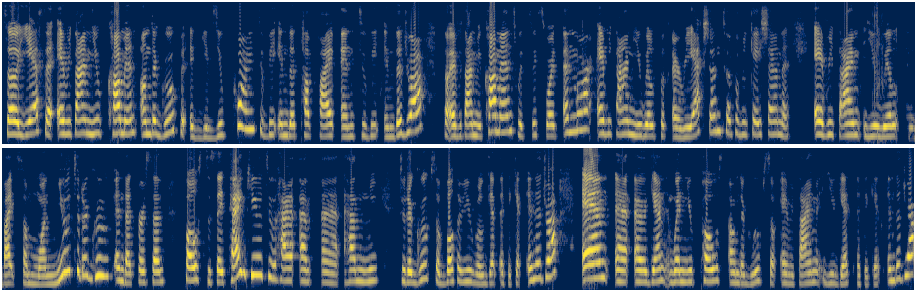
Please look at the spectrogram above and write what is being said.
So yes, every time you comment on the group, it gives you point to be in the top five and to be in the draw. So every time you comment with six words and more, every time you will put a reaction to a publication every time you will invite someone new to the group and that person posts to say thank you to ha- um, uh, have me to the group so both of you will get a ticket in the draw. And uh, again when you post on the group so every time you get a ticket in the draw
